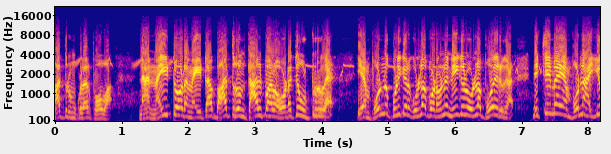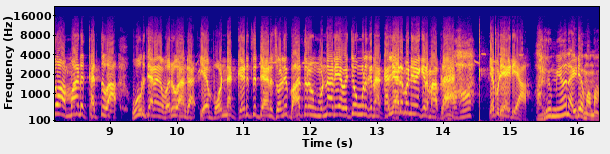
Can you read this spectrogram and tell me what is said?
பாத்ரூம்குள்ளார போவா. நான் நைட்டோட நைட்டா பாத்ரூம் தாழ்பாலை உடைச்சு விட்டுருவேன். என் பொண்ணு குளிக்கிறதுக்கு உள்ள போனவொடனே நீங்களும் உள்ள போயிருங்க. நிச்சயமா என் பொண்ணு ஐயோ அம்மான்னு கத்துவா. ஊர் ஜனங்க வருவாங்க. என் பொண்ணை கெடுத்துட்டேன்னு சொல்லி பாத்ரூம் முன்னாலேயே வச்சு உங்களுக்கு நான் கல்யாணம் பண்ணி வைக்கிறேன் மாப்பிள. ஆஹா. எப்படி ஐடியா அருமையான ஐடியா மாமா.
